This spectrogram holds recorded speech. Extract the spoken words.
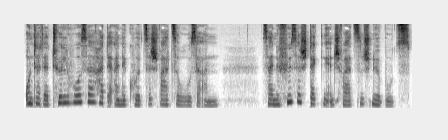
Unter der Tüllhose hat er eine kurze schwarze Hose an. Seine Füße stecken in schwarzen Schnürboots.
